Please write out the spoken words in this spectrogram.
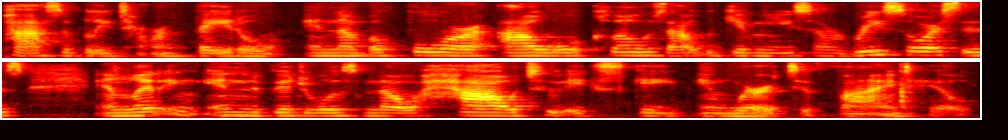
possibly turn fatal? And number four, I will close out with giving you some resources and letting individuals know how to escape and where to find help.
